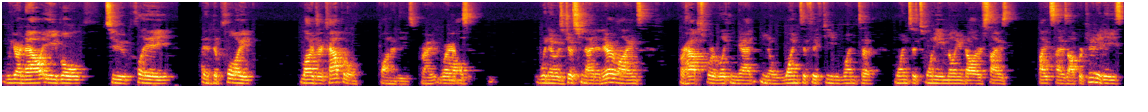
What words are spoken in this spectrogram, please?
We are now able to play and deploy larger capital quantities, right? Whereas when it was just United Airlines, perhaps we're looking at, you know, one to 15, one to one to twenty million dollar size bite size opportunities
